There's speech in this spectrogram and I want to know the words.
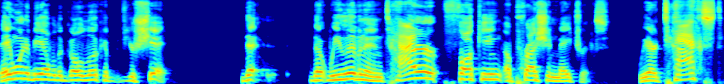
they want to be able to go look at your shit. That that we live in an entire fucking oppression matrix. We are taxed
